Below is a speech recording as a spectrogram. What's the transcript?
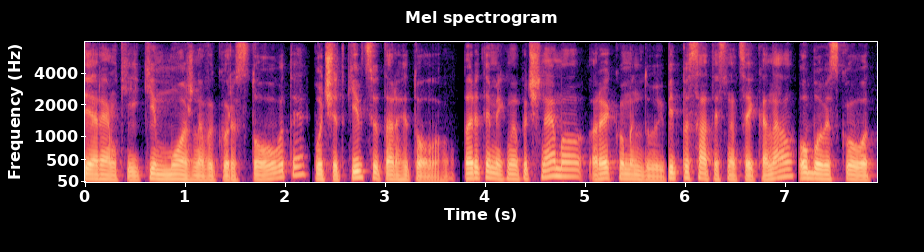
CRM, які можна використовувати початківцю таргетологу. Перед тим як ми почнемо, рекомендую підписатись на цей канал, обов'язково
